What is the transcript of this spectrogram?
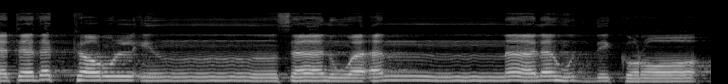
يتذكر الإنسان وأنى له الذكرى.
